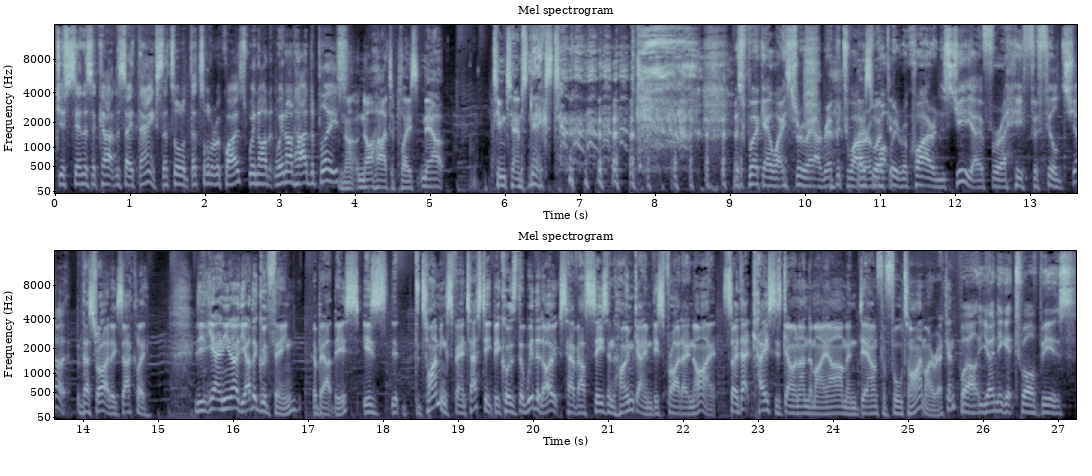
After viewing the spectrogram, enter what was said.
just send us a carton to say thanks. That's all. That's all it requires. We're not. We're not hard to please. No, not hard to please. Now, Tim Tam's next. Let's work our way through our repertoire Let's of what it- we require in the studio for a fulfilled show. That's right, exactly. Yeah, and you know, the other good thing about this is that the timing's fantastic because the Withered Oaks have our season home game this Friday night. So that case is going under my arm and down for full time, I reckon. Well, you only get twelve beers.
